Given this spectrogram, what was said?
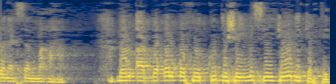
wanaagsan ma aha. Dhul aad boqol qofood ku dishay ma sii joogi kartid.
